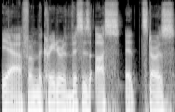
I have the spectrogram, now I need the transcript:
yeah, from the creator of This Is Us. It stars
